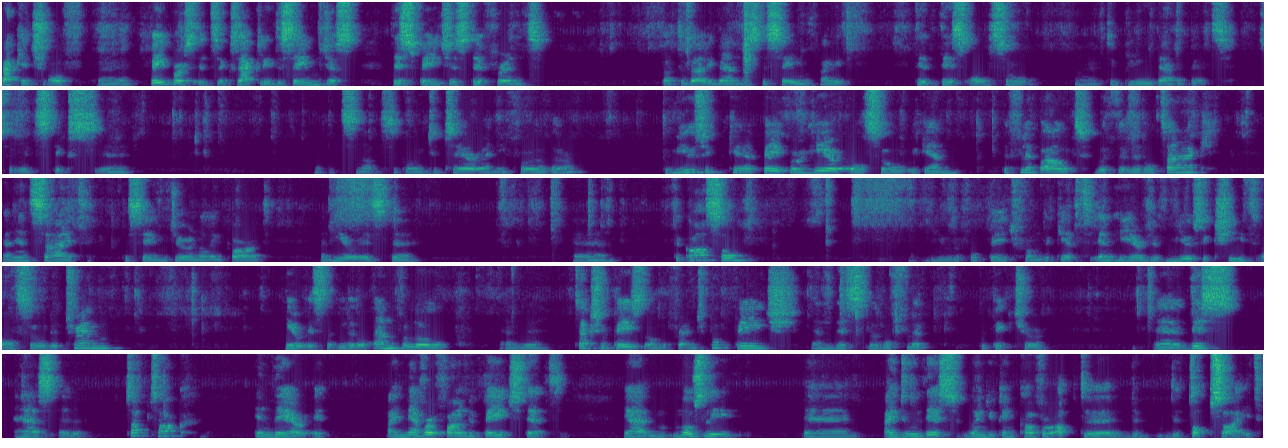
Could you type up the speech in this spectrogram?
package of uh, papers, it's exactly the same, just this page is different, but the belly band is the same. I did this also, I have to glue that a bit so it sticks uh, it's not going to tear any further. The music uh, paper here also again the flip out with the little tag and inside the same journaling part. And here is the uh, the castle. Beautiful page from the kit in here the music sheet also the trim. Here is the little envelope and the texture paste on the French book page and this little flip the picture. Uh, this has a top talk in there. It I never found a page that, yeah, mostly uh, I do this when you can cover up the, the, the top side.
